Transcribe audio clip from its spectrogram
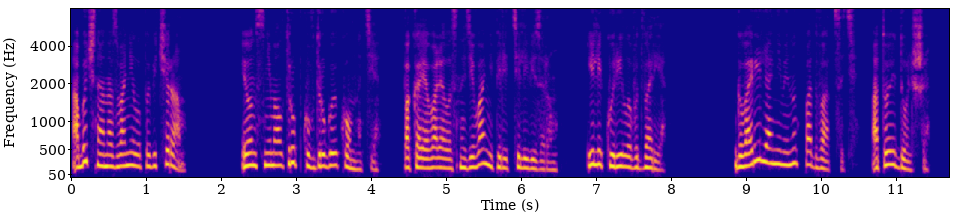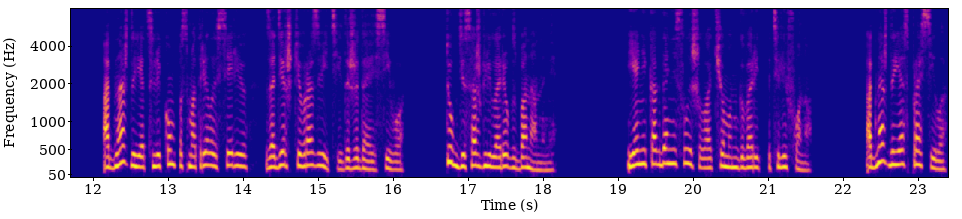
Обычно она звонила по вечерам, и он снимал трубку в другой комнате, пока я валялась на диване перед телевизором или курила во дворе. Говорили они минут по двадцать, а то и дольше — Однажды я целиком посмотрела серию «Задержки в развитии», дожидаясь его. Ту, где сожгли ларек с бананами. Я никогда не слышала, о чем он говорит по телефону. Однажды я спросила,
